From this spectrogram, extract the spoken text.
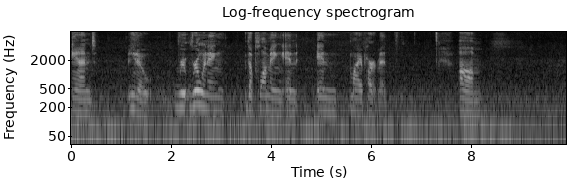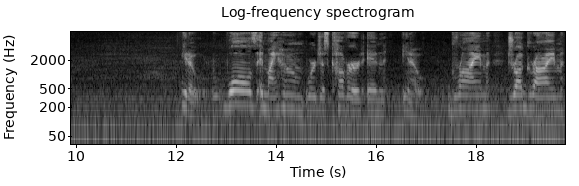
and, you know, ru ruining the plumbing in in my apartment. Um, you know, walls in my home were just covered in, you know, grime, drug grime,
